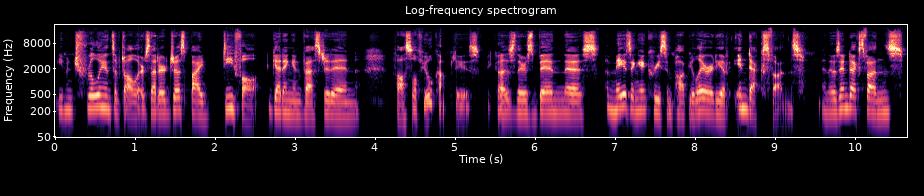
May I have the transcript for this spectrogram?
even trillions of dollars that are just by default getting invested in fossil fuel companies because there's been this amazing increase in popularity of index funds. And those index funds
